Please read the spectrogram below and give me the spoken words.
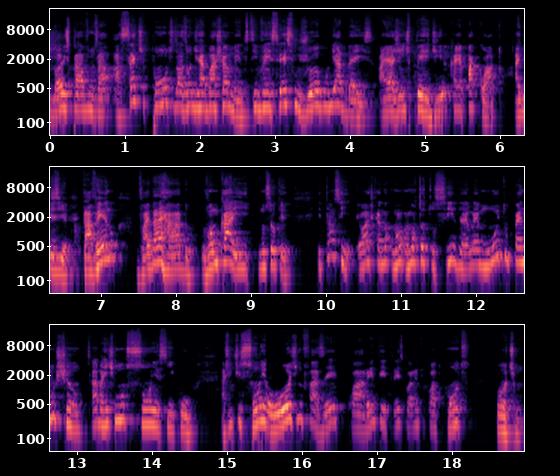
nós estávamos a, a 7 pontos da zona de rebaixamento. Se vencesse o jogo, ia a 10. Aí a gente perdia, caía para 4. Aí dizia, tá vendo? Vai dar errado, vamos cair, não sei o quê. Então, assim, eu acho que a, a, nossa torcida ela é muito pé no chão, sabe? A gente não sonha assim com. A gente sonha hoje em fazer 43, 44 pontos, ótimo.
